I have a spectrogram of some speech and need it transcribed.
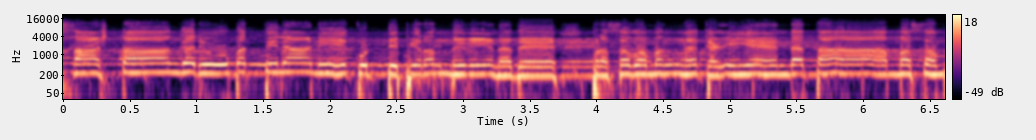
സാഷ്ടാംഗ രൂപത്തിലാണ് ഈ കുട്ടി പിറന്നു വീണത്. പ്രസവമങ്ങ് കഴിയേണ്ട താമസം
